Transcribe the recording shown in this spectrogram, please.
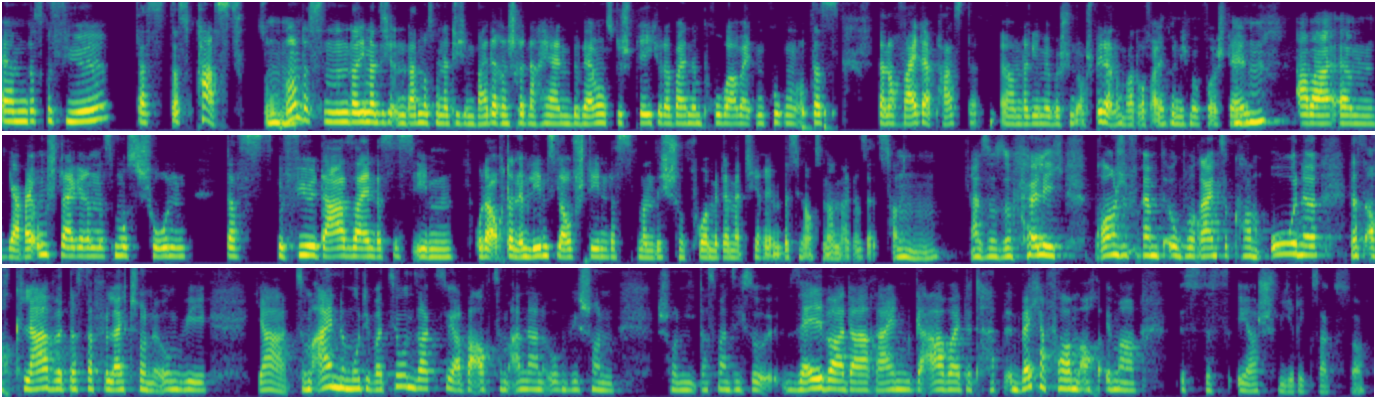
ähm, das Gefühl, dass das passt. So, mhm. ne? dass da jemand sich, und dann muss man natürlich im weiteren Schritt nachher im Bewerbungsgespräch oder bei einem Probearbeiten gucken, ob das dann auch weiter passt. Ähm, da gehen wir bestimmt auch später nochmal drauf ein, könnte ich mir vorstellen. Mhm. Aber ähm, ja, bei Umsteigerinnen, es muss schon das Gefühl da sein, dass es eben, oder auch dann im Lebenslauf stehen, dass man sich schon vor mit der Materie ein bisschen auseinandergesetzt hat. Mhm. Also so völlig branchenfremd irgendwo reinzukommen, ohne dass auch klar wird, dass da vielleicht schon irgendwie ja, zum einen eine Motivation, sagst du ja, aber auch zum anderen irgendwie schon, schon, dass man sich so selber da reingearbeitet hat, in welcher Form auch immer, ist das eher schwierig, sagst du.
